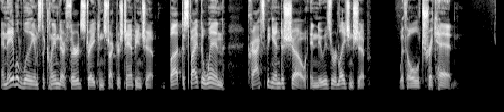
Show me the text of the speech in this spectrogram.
enabled Williams to claim their third straight Constructors' Championship. But despite the win, cracks began to show in Newey's relationship with old Trickhead.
